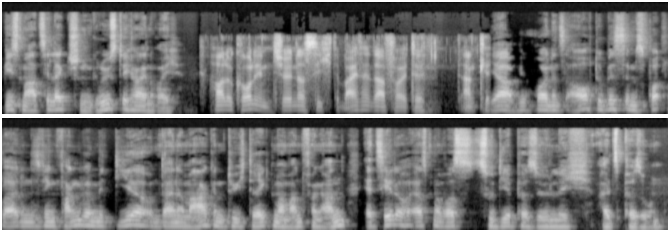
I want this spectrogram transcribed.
BeSmart Selection. Grüß dich, Heinrich. Hallo Colin, schön, dass ich dabei sein darf heute. Danke. Ja, wir freuen uns auch. Du bist im Spotlight und deswegen fangen wir mit dir und deiner Marke natürlich direkt mal am Anfang an. Erzähl doch erstmal was zu dir persönlich als Person.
